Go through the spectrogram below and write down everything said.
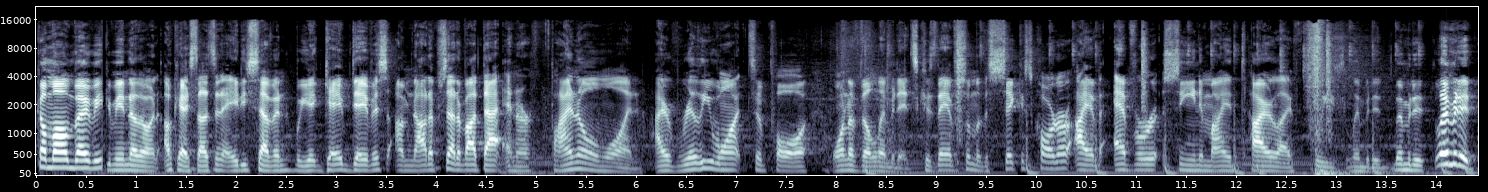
Come on, baby. Give me another one. Okay, so that's an 87. We get Gabe Davis. I'm not upset about that. And our final one. I really want to pull one of the limiteds because they have some of the sickest card art I have ever seen in my entire life. Please, limited, limited, limited.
